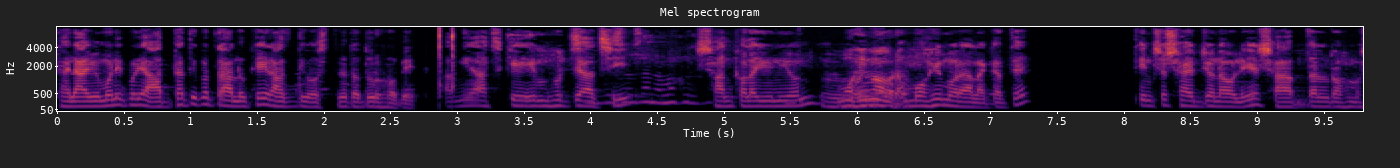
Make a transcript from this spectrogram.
তাহলে আমি মনে করি আধ্যাত্মিকতা আলোকে রাজনৈতিক অস্থিরতা দূর হবে আমি আজকে এই মুহূর্তে আছি শানকলা ইউনিয়ন। মহিমরা এলাকাতে তিনশো ষাট জন আউলিয়া শাহ আব্দাল রহমান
